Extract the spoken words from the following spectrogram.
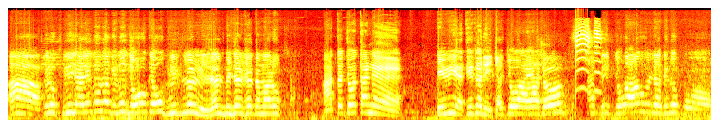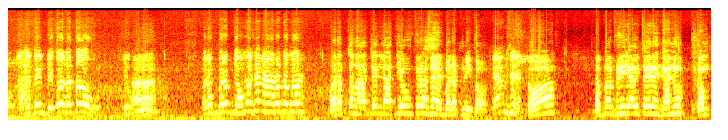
હા પેલું ફ્રીજ આલી તો કીધું જોવું કેવું ફ્રીજ રિઝલ્ટ બિઝલ્ટ છે તમારું. આ તો જોતા ને ટીવી હતી તો રિઝલ્ટ જોવા આયા છો? આ ફ્રીજ જોવા આવું એટલે કીધું લાલભાઈ ભેગો થતો હા. બરફ બરફ જમા છે ને હારો તમારે? બરફ તો લાજે લાજે ઉતરશે બરફની તો. એમ છે? તો? ડબલ ફ્રીજ આવી થઈ ને જાનું કંપ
